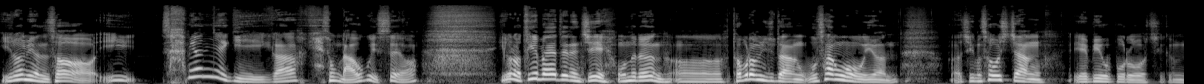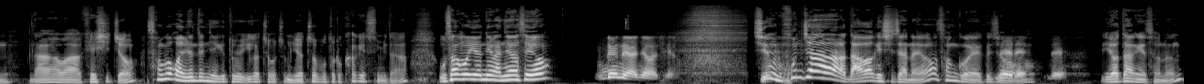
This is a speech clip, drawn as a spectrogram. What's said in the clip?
이러면서 이 사면 얘기가 계속 나오고 있어요. 이걸 어떻게 봐야 되는지 오늘은 어, 더불어민주당 우상호 의원 어, 지금 서울시장 예비 후보로 지금 나와 계시죠. 선거 관련된 얘기도 이것저것 좀 여쭤보도록 하겠습니다. 우상호 의원님 안녕하세요. 네네 안녕하세요. 지금 혼자 나와 계시잖아요, 선거에. 그죠? 네네 네. 여당에서는.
